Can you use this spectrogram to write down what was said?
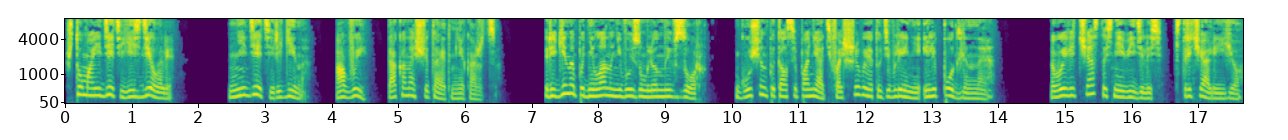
Что мои дети ей сделали? Не дети, Регина, а вы, так она считает, мне кажется. Регина подняла на него изумленный взор. Гущин пытался понять, фальшивое это удивление или подлинное. «Вы ведь часто с ней виделись, встречали ее?»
